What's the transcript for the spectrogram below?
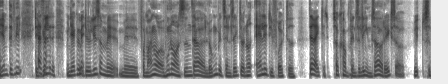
Jamen, det vil det. Altså, Altså, det. Men jeg kan, men- det er jo ligesom med, med, for mange år, 100 år siden, der er lungebetændelse ikke. Det var noget, alle de frygtede. Det er rigtigt. Så kom penicillin, så var det ikke så... vildt. så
